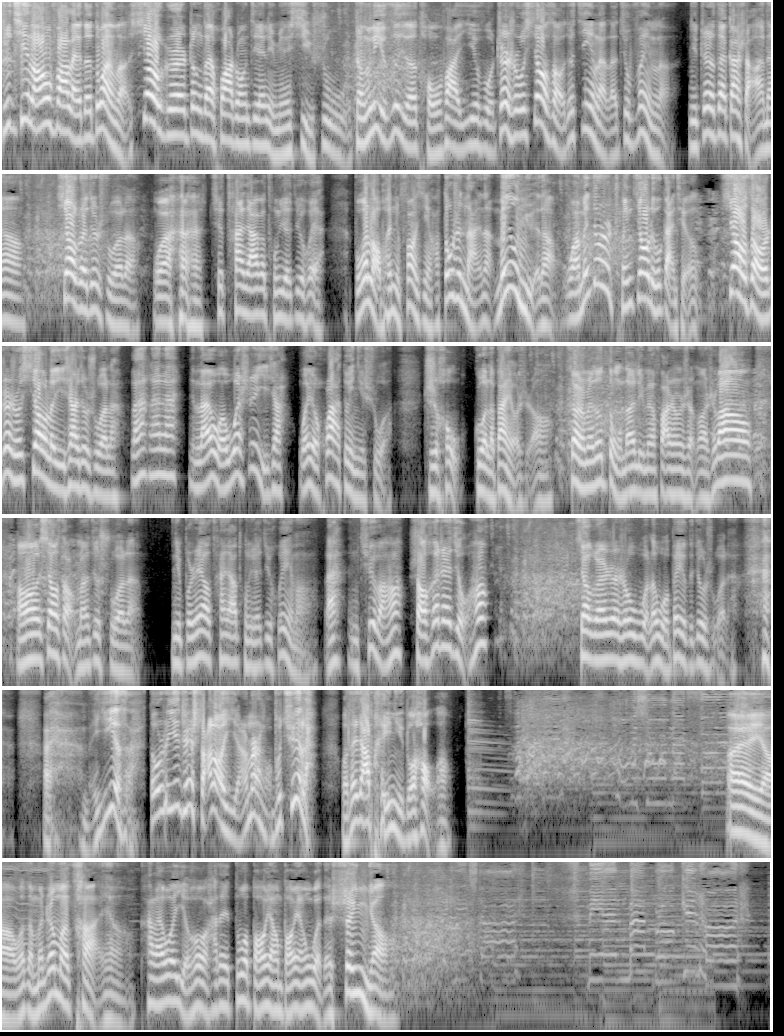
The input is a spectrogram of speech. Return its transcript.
十七郎发来的段子：笑哥正在化妆间里面洗漱，整理自己的头发、衣服。这时候笑嫂就进来了，就问了：“你这是在干啥呢？”笑哥就说了：“我去参加个同学聚会。不过老婆你放心哈，都是男的，没有女的，我们就是纯交流感情。”笑嫂这时候笑了一下，就说了：“来来来，你来我卧室一下，我有话对你说。”之后过了半小时啊，校友们都懂得里面发生什么是吧？然后校嫂们就说了：“你不是要参加同学聚会吗？来，你去吧啊，少喝点酒哈。”笑哥这时候捂了捂被子就说了：“哎呀，没意思，都是一群傻老爷们儿，我不去了，我在家陪你多好啊。”哎呀，我怎么这么惨呀？看来我以后还得多保养保养我的肾呀。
